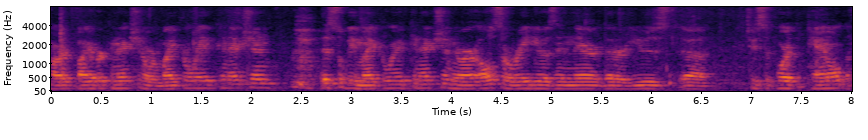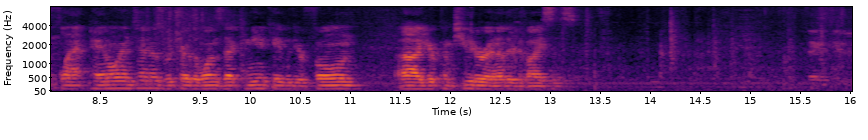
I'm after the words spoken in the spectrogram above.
hard fiber connection or microwave connection. This will be microwave connection. There are also radios in there that are used, uh, to support the panel, the flat panel antennas, which are the ones that communicate with your phone, uh, your computer and other devices. Thank you, so,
